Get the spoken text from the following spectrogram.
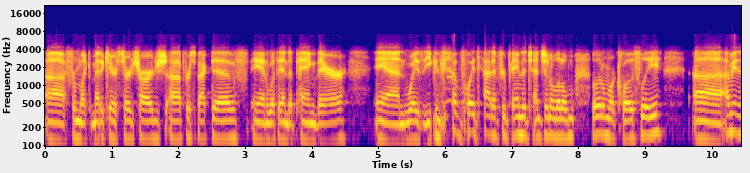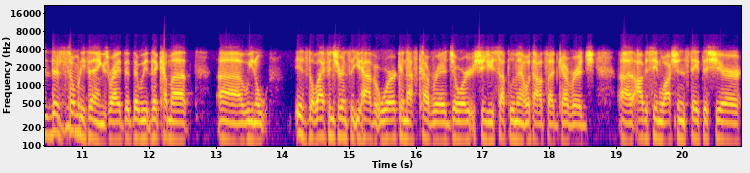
uh, from like a Medicare surcharge uh, perspective and what they end up paying there and ways that you can avoid that if you're paying attention a little a little more closely. Uh, I mean, there's so mm-hmm. many things right that that we that come up. Uh, you know is the life insurance that you have at work enough coverage or should you supplement with outside coverage? Uh, obviously, in Washington state this year,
